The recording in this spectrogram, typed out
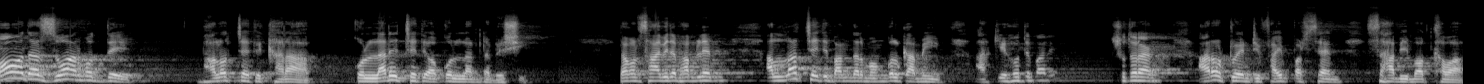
মদ আর জোয়ার মধ্যে ভালোর চাইতে খারাপ কল্যাণের চাইতে অকল্যাণটা বেশি। তখন সাহাবিরা ভাবলেন, আল্লাহর চাইতে বান্দার মঙ্গল কামি আর কে হতে পারে? সুতরাং আরও টোয়েন্টি ফাইভ পার্সেন্ট সাহাবি মদ খাওয়া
